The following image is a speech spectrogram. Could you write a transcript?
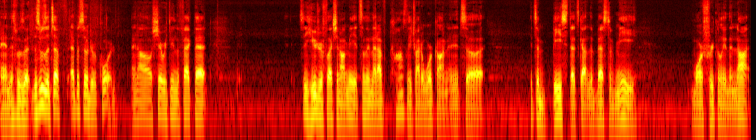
Man, this was a this was a tough episode to record, and I'll share with you in the fact that it's a huge reflection on me. It's something that I've constantly tried to work on, and it's uh, it's a beast that's gotten the best of me more frequently than not.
